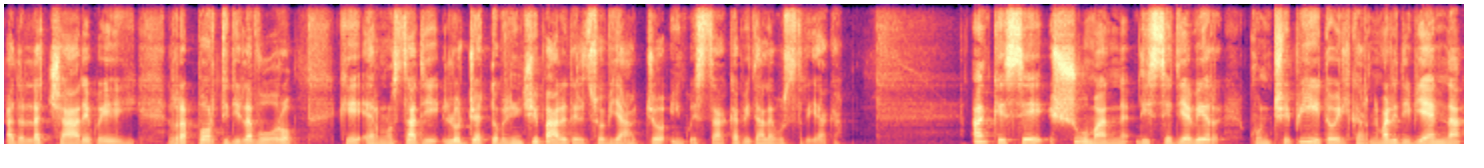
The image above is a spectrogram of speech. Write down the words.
ad allacciare quei rapporti di lavoro che erano stati l'oggetto principale del suo viaggio in questa capitale austriaca. Anche se Schumann disse di aver concepito il Carnevale di Vienna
